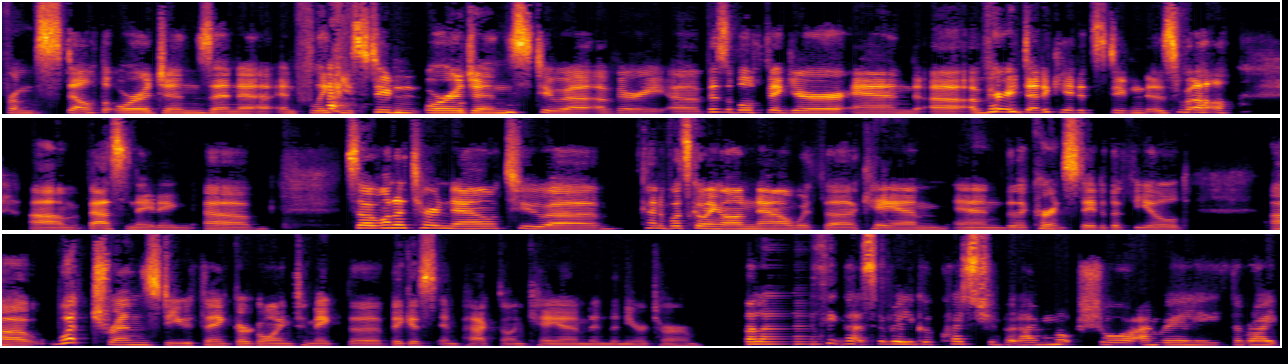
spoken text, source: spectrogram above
from stealth origins and uh, and flaky student origins to a, a very uh, visible figure and uh, a very dedicated student as well. Um, fascinating. Um, so I want to turn now to uh, kind of what's going on now with uh, KM and the current state of the field. Uh, what trends do you think are going to make the biggest impact on KM in the near term? Well, I think that's a really good question, but I'm not sure I'm really the right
